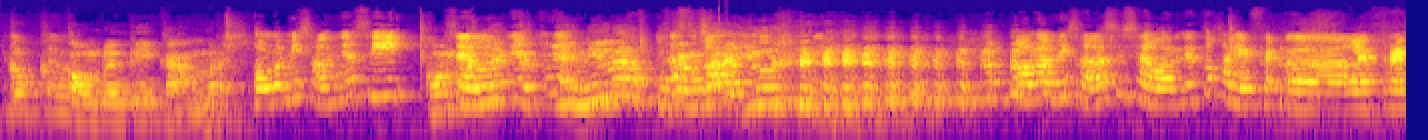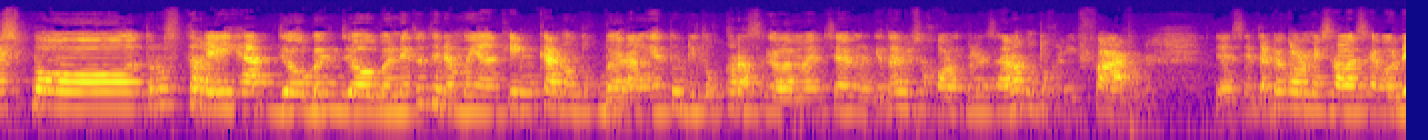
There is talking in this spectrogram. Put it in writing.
kok Gitu. komplain ke e-commerce Kalau misalnya sih komplainnya sellernya ke enggak, inilah tukang sayur kalau misalnya si sellernya tuh kayak eh, lab respon terus terlihat jawaban-jawaban itu tidak meyakinkan untuk barangnya tuh ditukar segala macam nah kita bisa komplain sana untuk refund ya sih tapi kalau misalnya COD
